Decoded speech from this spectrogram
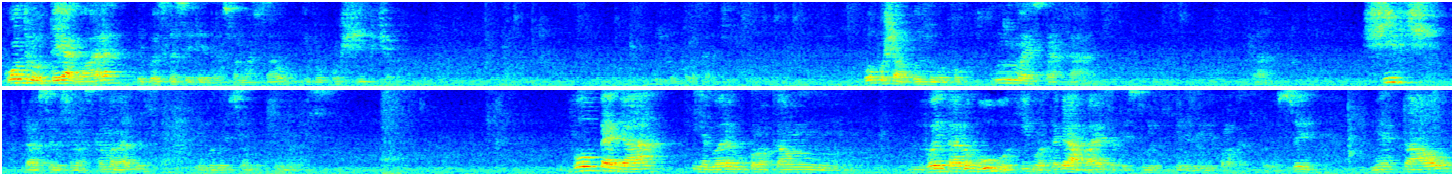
Ctrl T agora, depois que eu aceitei a transformação, e vou com Shift. Ó. E vou colocar aqui. Vou puxar o corinho um pouquinho mais para cá. Shift para selecionar as camadas. E vou descer um pouquinho mais. Vou pegar e agora eu vou colocar um vou entrar no Google aqui, vou até gravar essa textura aqui que eu resolvi colocar aqui para você. Metal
